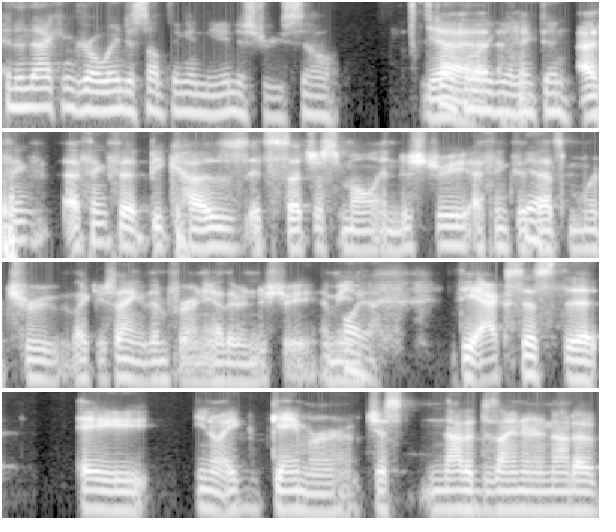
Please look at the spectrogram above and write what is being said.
And then that can grow into something in the industry. So yeah, I think, LinkedIn. I think I think that because it's such a small industry, I think that yeah. that's more true, like you're saying, than for any other industry. I mean, oh, yeah. the access that a you know a gamer, just not a designer, not a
